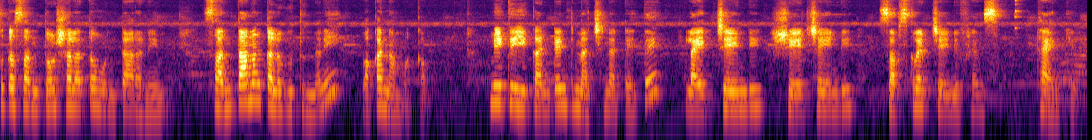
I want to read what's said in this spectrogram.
సుఖ సంతోషాలతో ఉంటారని సంతానం కలుగుతుందని ఒక నమ్మకం. మీకు ఈ కంటెంట్ నచ్చినట్టయితే లైక్ చేయండి షేర్ చేయండి సబ్స్క్రైబ్ చేయండి ఫ్రెండ్స్. థ్యాంక్ యూ.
